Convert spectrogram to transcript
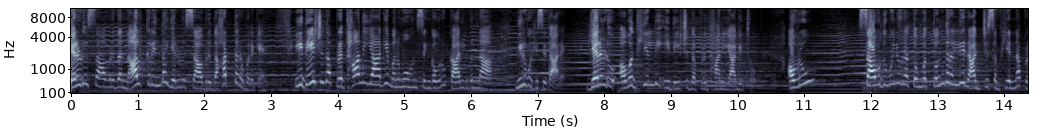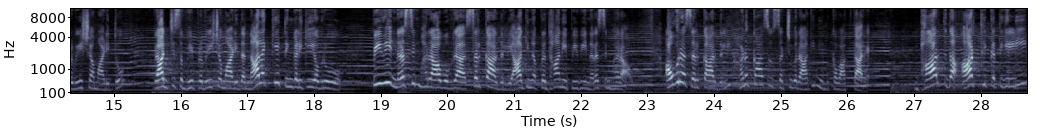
ಎರಡು ಸಾವಿರದ ನಾಲ್ಕರಿಂದ ಎರಡು ಸಾವಿರದ ಹತ್ತರವರೆಗೆ ಈ ದೇಶದ ಪ್ರಧಾನಿಯಾಗಿ ಮನಮೋಹನ್ ಸಿಂಗ್ ಅವರು ಕಾರ್ಯವನ್ನ ನಿರ್ವಹಿಸಿದ್ದಾರೆ. ಎರಡು ಅವಧಿಯಲ್ಲಿ ಈ ದೇಶದ ಪ್ರಧಾನಿಯಾಗಿದ್ರು. ಅವರು ಸಾವಿರದ ಒಂಬೈನೂರ ತೊಂಬತ್ತೊಂದರಲ್ಲಿ ರಾಜ್ಯಸಭೆಯನ್ನ ಪ್ರವೇಶ ಮಾಡಿದ್ದು, ರಾಜ್ಯಸಭೆ ಪ್ರವೇಶ ಮಾಡಿದ ನಾಲ್ಕೇ ತಿಂಗಳಿಗೆ ಅವರು ಪಿ ವಿ ನರಸಿಂಹರಾವ್ ಅವರ ಸರ್ಕಾರದಲ್ಲಿ, ಆಗಿನ ಪ್ರಧಾನಿ ಪಿ ವಿ ನರಸಿಂಹರಾವ್ ಅವರ ಸರ್ಕಾರದಲ್ಲಿ ಹಣಕಾಸು ಸಚಿವರಾಗಿ ನೇಮಕವಾಗ್ತಾರೆ. ಭಾರತದ ಆರ್ಥಿಕತೆಯಲ್ಲಿ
